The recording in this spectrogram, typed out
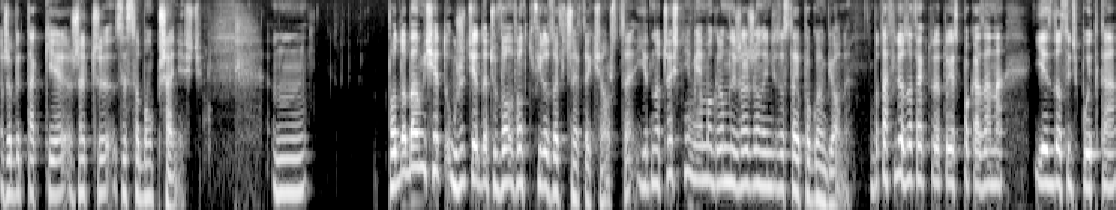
żeby takie rzeczy ze sobą przenieść. Podobał mi się to użycie, znaczy wątki filozoficzne w tej książce. Jednocześnie miałem ogromny żal, że one nie zostały pogłębione. Bo ta filozofia, która tu jest pokazana, jest dosyć płytka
